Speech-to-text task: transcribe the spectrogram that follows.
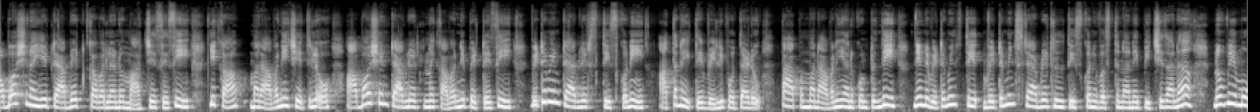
అబార్షన్ అయ్యే ట్యాబ్లెట్ కవర్లను మార్చేసేసి ఇక మన అవని చేతిలో అబార్షన్ ట్యాబ్లెట్ని కవర్ని పెట్టేసి విటమిన్ ట్యాబ్లెట్స్ తీసుకొని అతనైతే వెళ్ళిపోతాడు. పాపం మన అవని అనుకుంటుంది నేను విటమిన్స్ విటమిన్స్ ట్యాబ్లెట్లు తీసుకొని వస్తున్నానే పిచ్చిదానా? నువ్వేమో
